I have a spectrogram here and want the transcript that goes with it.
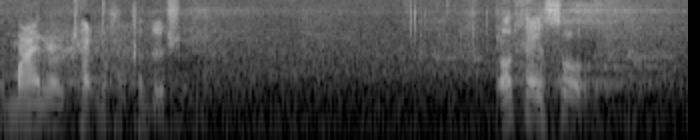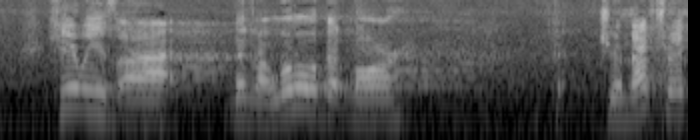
A minor technical condition. Okay, so here we've uh, been a little bit more geometric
